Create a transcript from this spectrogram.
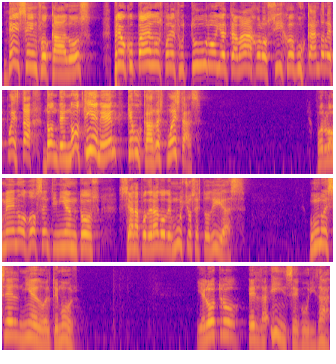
desenfocados, preocupados por el futuro y el trabajo, los hijos buscando respuesta donde no tienen que buscar respuestas. Por lo menos dos sentimientos se han apoderado de muchos estos días. Uno es el miedo, el temor. Y el otro es la inseguridad.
